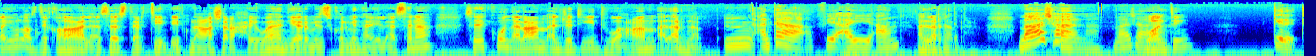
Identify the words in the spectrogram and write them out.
أيها الأصدقاء على أساس ترتيب 12 حيوان يرمز كل منها إلى سنة سيكون العام الجديد هو عام الأرنب. أنت في أي عام؟ الأرنب. ما شاء الله ما شاء الله. وأنت؟ كرت.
